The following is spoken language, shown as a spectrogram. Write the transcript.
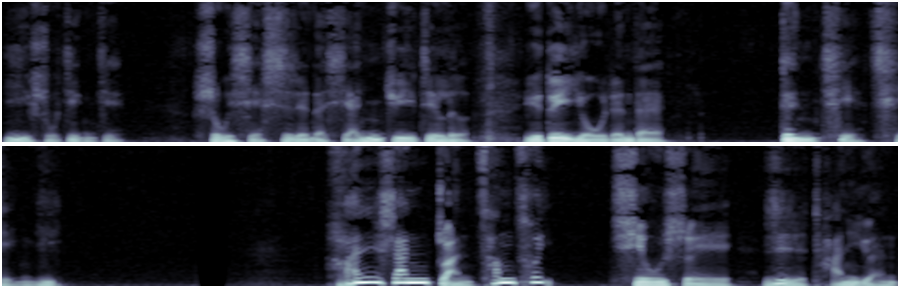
艺术境界。书写诗人的闲居之乐与对友人的真切情谊。寒山转苍翠，秋水日潺湲。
